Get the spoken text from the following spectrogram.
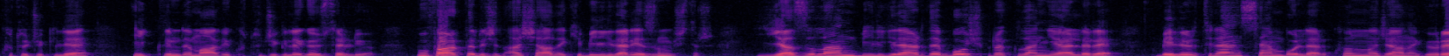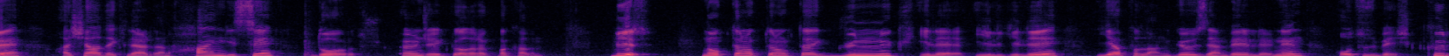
kutucuk ile iklimde mavi kutucuk ile gösteriliyor. Bu farklar için aşağıdaki bilgiler yazılmıştır. Yazılan bilgilerde boş bırakılan yerlere belirtilen semboller konulacağına göre aşağıdakilerden hangisi doğrudur? Öncelikli olarak bakalım. 1. Nokta nokta nokta günlük ile ilgili yapılan gözlem verilerinin 35-40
